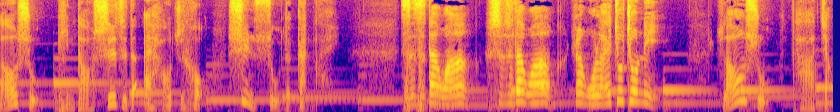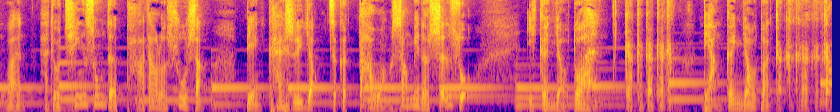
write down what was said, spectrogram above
老鼠听到狮子的哀嚎之后，迅速的赶来。“狮子大王，狮子大王，让我来救救你！”老鼠他讲完，他就轻松的爬到了树上，便开始咬这个大网上面的绳索。一根咬断，嘎嘎嘎嘎嘎；两根咬断，嘎嘎嘎嘎嘎；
